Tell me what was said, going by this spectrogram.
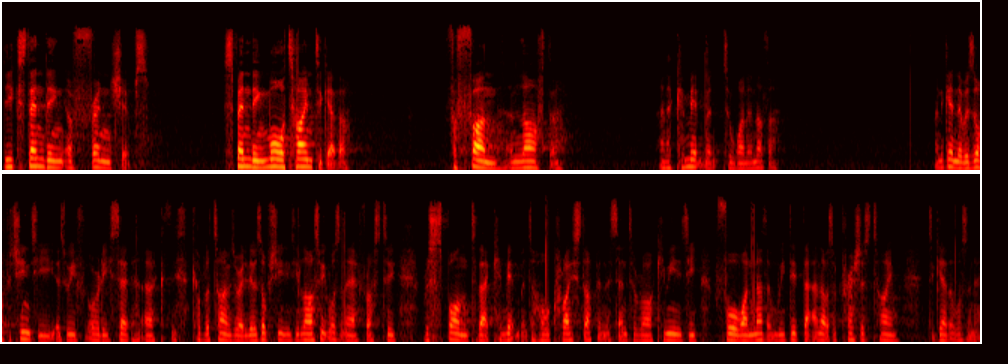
the extending of friendships, spending more time together for fun and laughter, and a commitment to one another. And again, there was opportunity, as we've already said uh, a couple of times already, there was opportunity last week, wasn't there, for us to respond to that commitment to hold Christ up in the center of our community for one another. And we did that, and that was a precious time together, wasn't it?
